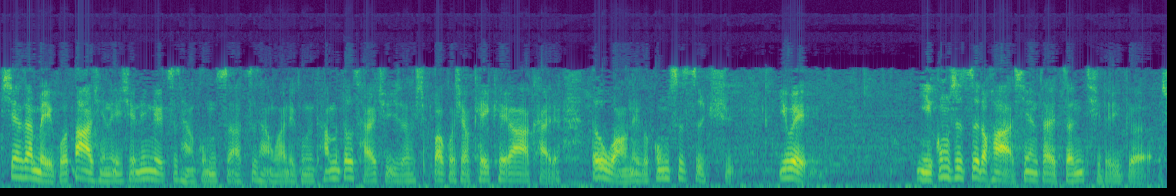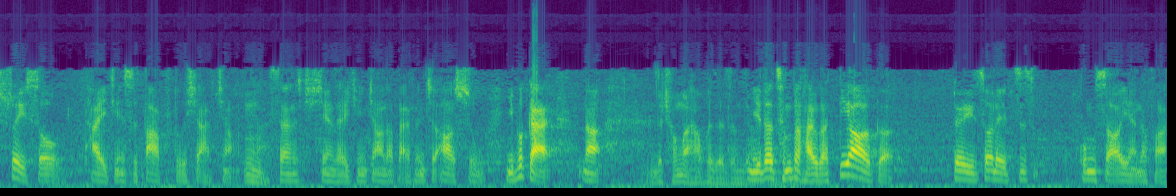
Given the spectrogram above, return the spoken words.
现在美国大型的一些另类资产公司啊、资产管理公司，他们都采取一个，包括像 KKR、凯的，都往那个公司制去，因为。你公司制的话，现在整体的一个税收，它已经是大幅度下降，嗯，三现在已经降到百分之二十五。你不改，那你的成本还会再增加。你的成本还有个第二个，对于这类资公司而言的话，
